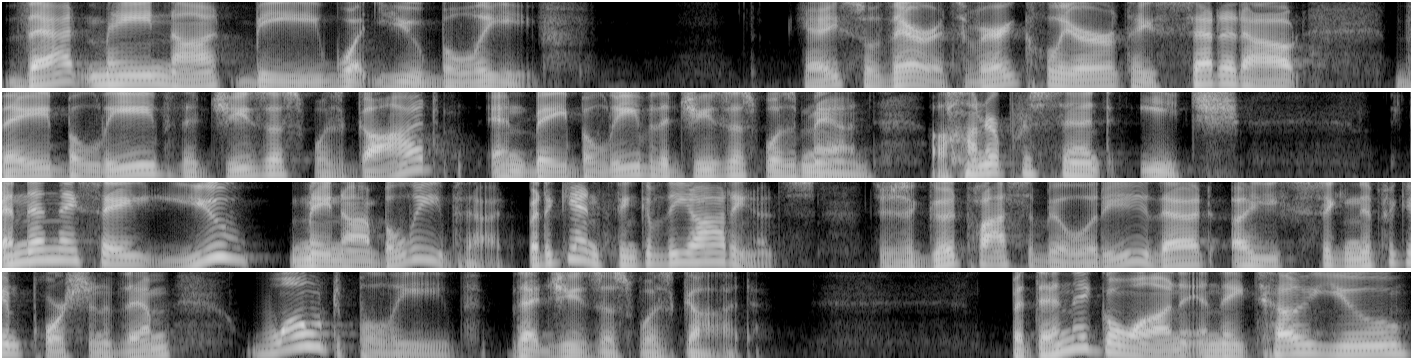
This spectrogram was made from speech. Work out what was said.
that may not be what you believe. Okay, so there it's very clear. They set it out. They believe that Jesus was God and they believe that Jesus was man, 100% each. And then they say, you may not believe that. But again, think of the audience. There's a good possibility that a significant portion of them won't believe that Jesus was God. But then they go on and they tell you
